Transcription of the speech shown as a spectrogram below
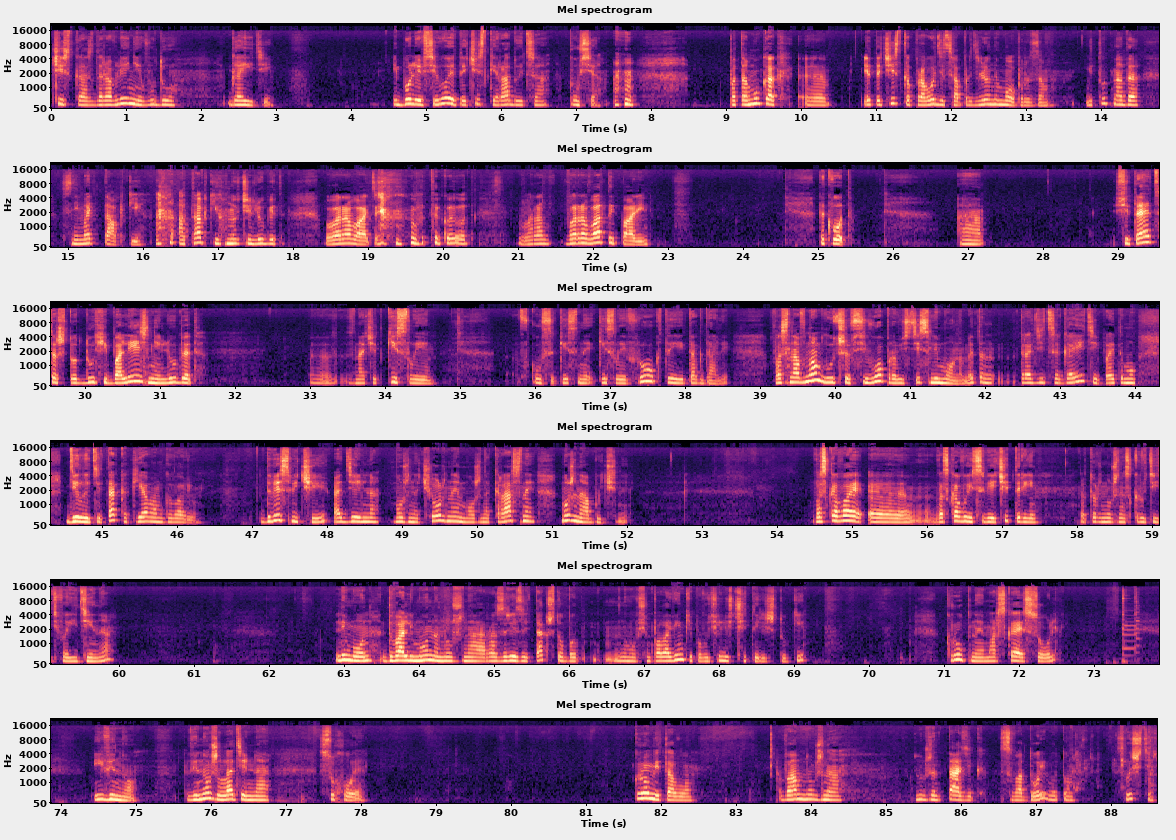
чистка оздоровления Вуду Гаити. И более всего этой чистке радуется Пуся. Потому как э, эта чистка проводится определенным образом. И тут надо снимать тапки. А тапки он очень любит воровать. Вот такой вот воро... вороватый парень. Так вот, а, считается, что духи болезни любят, э, значит, кислые вкусы, кислые, кислые фрукты и так далее. В основном лучше всего провести с лимоном. Это традиция Гаити, поэтому делайте так, как я вам говорю. Две свечи отдельно, можно черные, можно красные, можно обычные. Восковая, э, восковые свечи три, которые нужно скрутить воедино. Лимон. Два лимона нужно разрезать так, чтобы, ну, в общем, половинки получились четыре штуки. Крупная морская соль и вино. Вино желательно сухое. Кроме того, вам нужно, нужен тазик с водой. Вот он, слышите?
